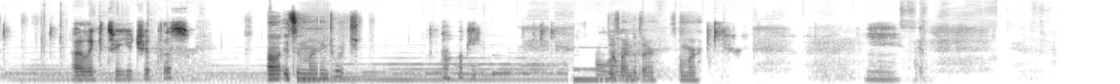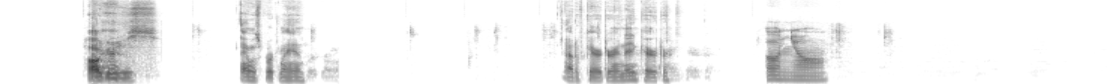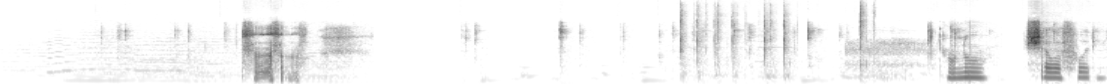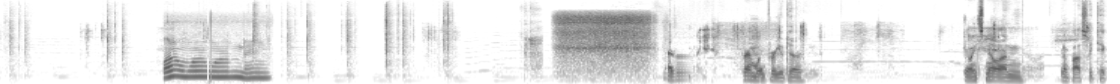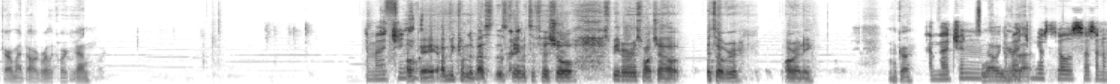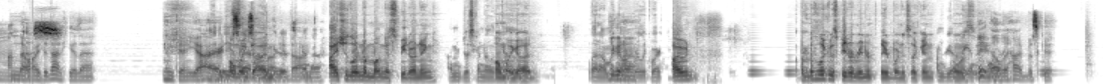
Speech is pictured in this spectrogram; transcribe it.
A link to YouTube, please. Uh, it's in my Twitch. Oh, okay. Well, You'll find it there somewhere. Yeah. Poggers. I almost broke my hand. Out of character and in character. Oh no. oh no. Shower 40. One, one, one day. As I'm waiting for you to join Snow, I'm gonna possibly take care of my dog really quick again. Imagine. Okay, I've become the best at this game. It's official. Speedrunners, watch out. It's over already. Okay. Imagine. Snow, you hear imagine that? yourselves as an Among No, Us. I did not hear that. Okay, yeah, I heard I you Oh my God. about your It's dog. gonna, I should learn Among Us speedrunning. I'm just gonna Oh my god. let out my You're dog gonna- really quick. I would. I'll be I'm about to look at the speedrun leader- leaderboard in a second. I'm gonna wanna be in see. Hey, the- Ellie, hi, Biscuit.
